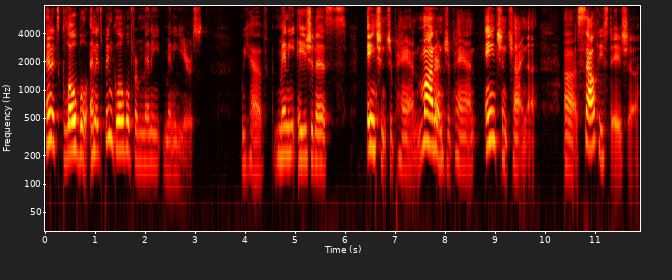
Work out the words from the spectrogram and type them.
and it's global, and it's been global for many, many years. We have many Asianists, ancient Japan, modern Japan, ancient China, uh, Southeast Asia.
